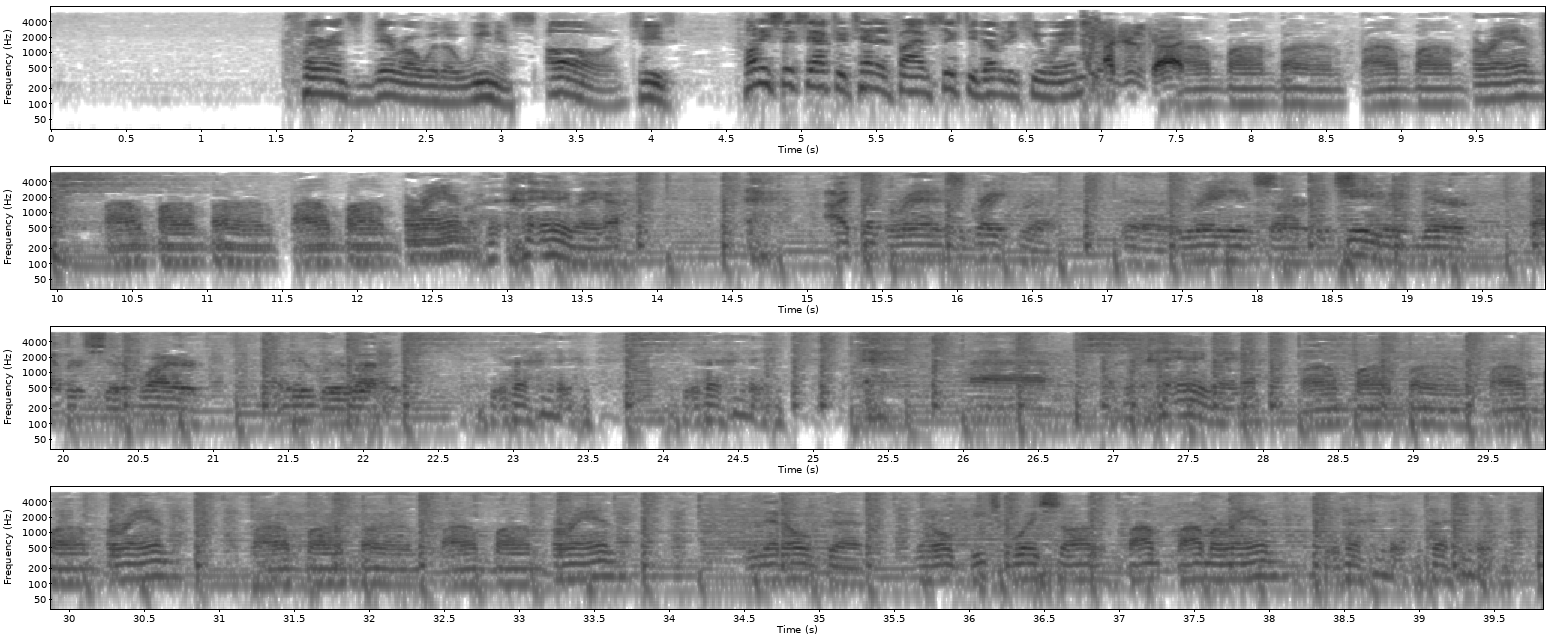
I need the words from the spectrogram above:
Clarence Darrow with a weenus. Oh, jeez. 26 after 10 at 560 WQAM. Bum bum bum bum bum Iran. Bum bum bum bum bum Iran. anyway, uh, I think Iran is a great threat. The Iranians are continuing their efforts to acquire a nuclear weapon. You know, you know, uh, anyway, uh, bum bum bum bum bum Iran. Bum bum bum bum bum Iran. And that old uh, that old Beach Boys song, Bomb Bomberan.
